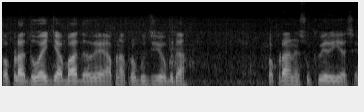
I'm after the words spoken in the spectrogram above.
કપડા ધોવાઈ ગયા બાદ હવે આપણા પ્રભુજીઓ બધા કપડાને સૂકવી રહ્યા છે.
